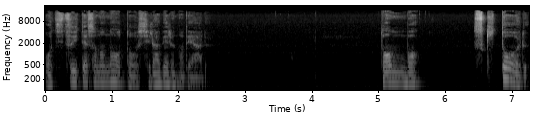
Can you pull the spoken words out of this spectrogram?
落ち着いてそのノートを調べるのである「トンボ透き通る」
